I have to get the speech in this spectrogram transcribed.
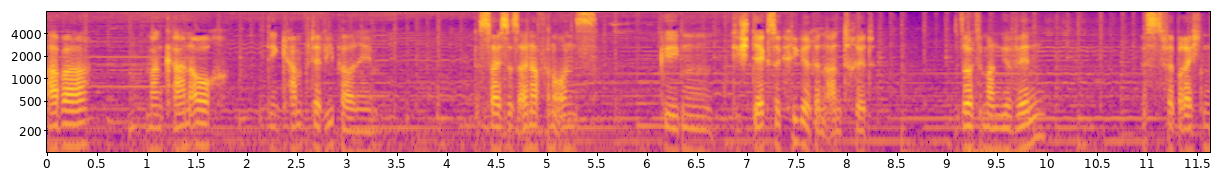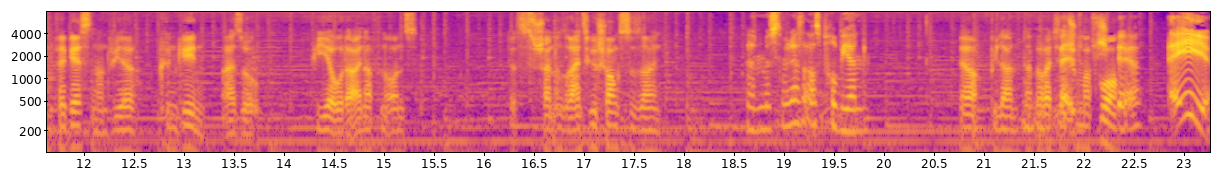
Aber man kann auch den Kampf der Viper nehmen. Das heißt, dass einer von uns gegen die stärkste Kriegerin antritt. Sollte man gewinnen, ist das Verbrechen vergessen und wir können gehen. Also wir oder einer von uns. Das scheint unsere einzige Chance zu sein. Dann müssen wir das ausprobieren. Ja, Bilan, dann bereite ich das schon mal vor. Ey,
